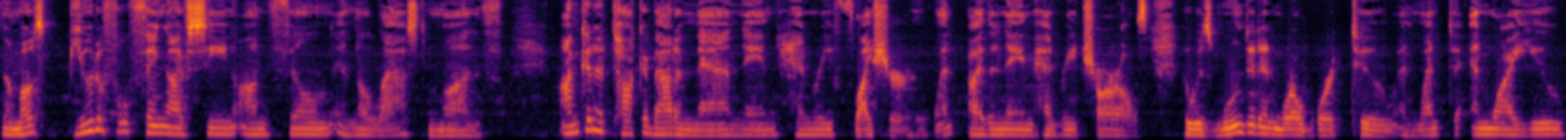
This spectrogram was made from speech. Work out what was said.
The most beautiful thing I've seen on film in the last month. I'm going to talk about a man named Henry Fleischer, who went by the name Henry Charles, who was wounded in World War II and went to NYU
